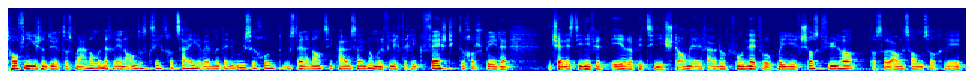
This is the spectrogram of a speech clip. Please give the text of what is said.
die Hoffnung ist natürlich, dass man auch nochmal ein, bisschen ein anderes Gesicht kann zeigen kann, wenn man dann rauskommt aus dieser Nazi-Pause, nochmal vielleicht ein bisschen gefestigter kann spielen der Celestini vielleicht eher ein bisschen seine Stammelf auch noch gefunden hat, wobei ich schon das Gefühl habe, dass er langsam so ein bisschen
